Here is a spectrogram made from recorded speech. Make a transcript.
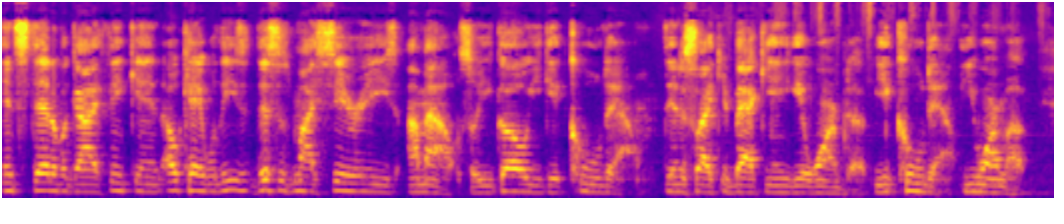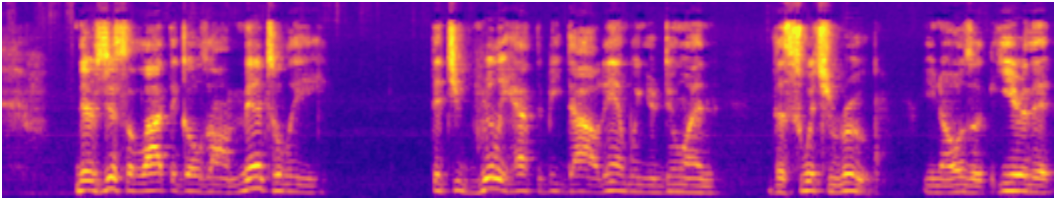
instead of a guy thinking, okay, well these this is my series, I'm out. So you go, you get cooled down. Then it's like you're back in, you get warmed up. You cool down, you warm up. There's just a lot that goes on mentally that you really have to be dialed in when you're doing the switcheroo. You know, it was a year that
